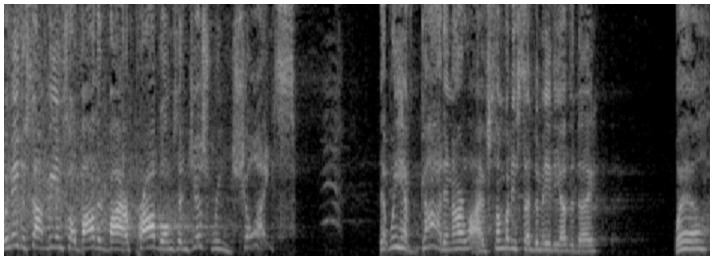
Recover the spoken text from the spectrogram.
We need to stop being so bothered by our problems and just rejoice that we have God in our lives. Somebody said to me the other day, well,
